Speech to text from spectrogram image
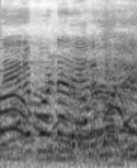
നേരെ പോട്ടെ നേരെ പോട്ടെ.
